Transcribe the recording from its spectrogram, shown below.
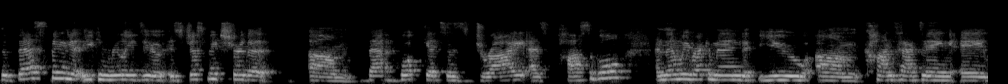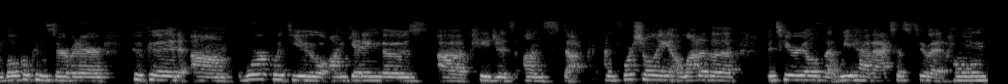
the best thing that you can really do is just make sure that um, that book gets as dry as possible. And then we recommend you um, contacting a local conservator who could um, work with you on getting those uh, pages unstuck. Unfortunately, a lot of the materials that we have access to at home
